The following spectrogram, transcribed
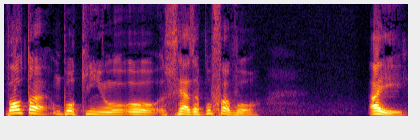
Volta um pouquinho, César, por favor. Aí.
